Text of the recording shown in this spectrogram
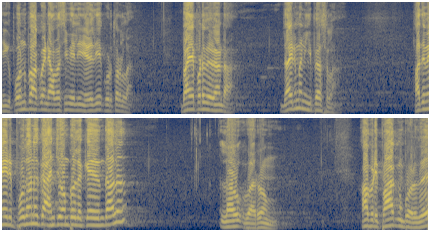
நீங்கள் பொண்ணு பார்க்க வேண்டிய அவசியம் இல்லைன்னு எழுதியே கொடுத்துடலாம். பயப்படவே வேண்டாம். தைரியமாக நீங்கள் பேசலாம். அதுமாரி புதனுக்கு அஞ்சு ஒம்பதுக்கு இருந்தாலும் லவ் வரும். அப்படி பார்க்கும் பொழுது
